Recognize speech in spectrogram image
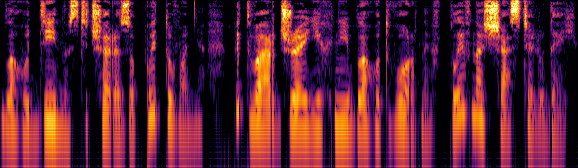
благодійності через опитування підтверджує їхній благотворний вплив на щастя людей.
